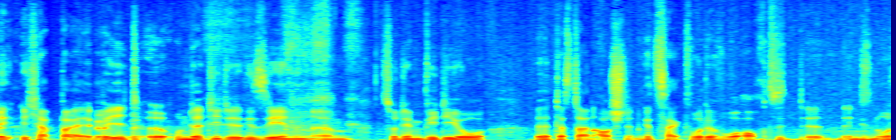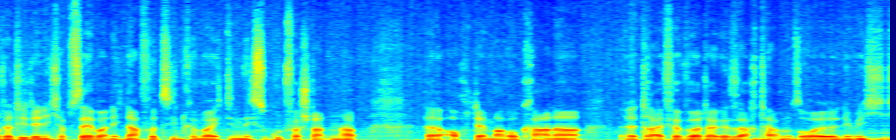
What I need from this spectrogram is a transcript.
Ich, ich habe bei Bild äh, Untertitel gesehen ähm, zu dem Video, dass da ein Ausschnitt gezeigt wurde, wo auch äh, in diesen Untertiteln, ich habe es selber nicht nachvollziehen können, weil ich den nicht so gut verstanden habe, äh, auch der Marokkaner drei, vier Wörter gesagt haben soll, nämlich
